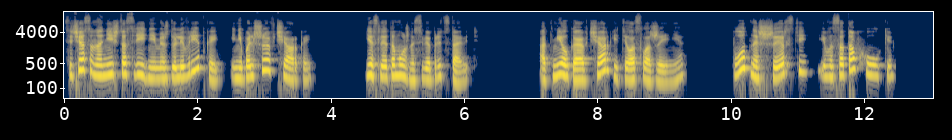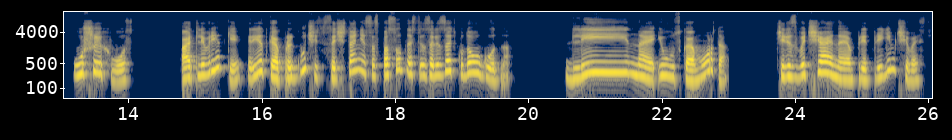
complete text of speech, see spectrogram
Сейчас она нечто среднее между левреткой и небольшой овчаркой, если это можно себе представить. От мелкой овчарки телосложение, плотность шерсти и высота в холке, уши и хвост. А от левретки редкая прыгучесть в сочетании со способностью залезать куда угодно. Длинная и узкая морда, чрезвычайная предприимчивость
